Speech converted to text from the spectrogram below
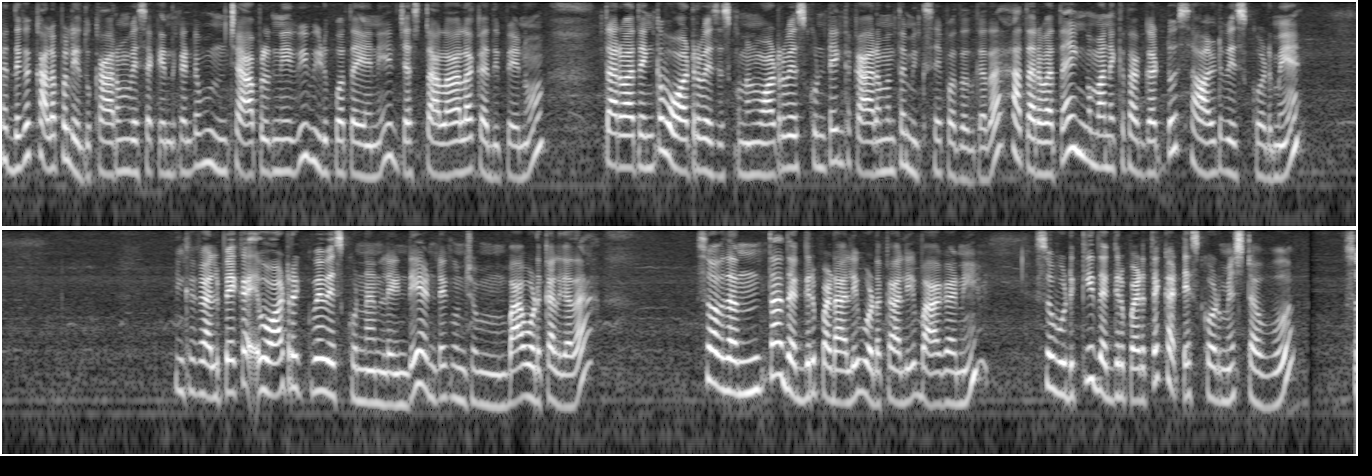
పెద్దగా కలపలేదు కారం వేసాక ఎందుకంటే చేపలు అనేవి విడిపోతాయని జస్ట్ అలా అలా కదిపాను. తర్వాత ఇంకా వాటర్ వేసేసుకున్నాను. వాటర్ వేసుకుంటే ఇంకా కారం అంతా మిక్స్ అయిపోతుంది కదా. ఆ తర్వాత ఇంకా మనకి తగ్గట్టు సాల్ట్ వేసుకోవడమే. ఇంకా కలిపాక వాటర్ ఎక్కువే వేసుకున్నానులేండి అంటే కొంచెం బాగా ఉడకాలి కదా. సో అదంతా దగ్గర పడాలి ఉడకాలి బాగాని. సో ఉడికి దగ్గర పడితే కట్టేసుకోవడమే స్టవ్. సో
